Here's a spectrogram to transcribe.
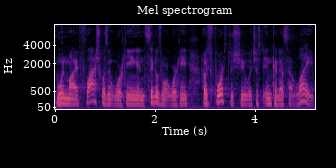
when my flash wasn't working and signals weren't working, I was forced to shoot with just incandescent light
